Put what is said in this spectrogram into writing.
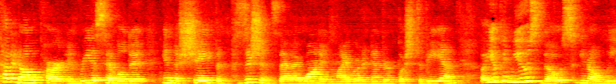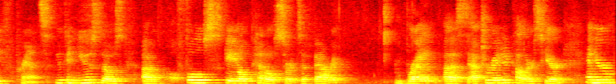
cut it all apart and reassembled it in the shape and positions that I wanted my rhododendron bush to be in. But you can use those, you know, leaf prints. You can use those uh, full-scale petal sorts of fabric. Bright, uh, saturated colors here. And your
